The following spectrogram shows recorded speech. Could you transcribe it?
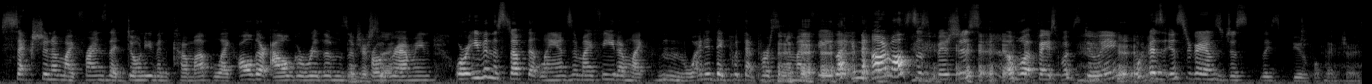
section of my friends that don't even come up, like all their algorithms and programming, or even the stuff that lands in my feed. I'm like, hmm, why did they put that person in my feed? Like now I'm all suspicious of what Facebook's doing, whereas Instagram's just these beautiful pictures.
